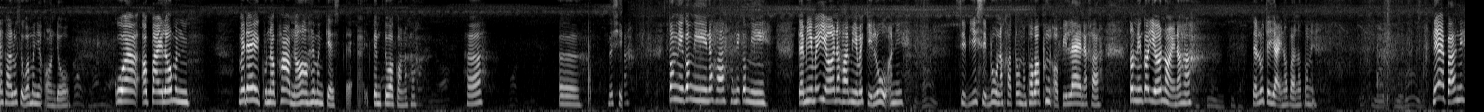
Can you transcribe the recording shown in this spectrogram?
นะคะ รู้สึกว่ามันยังอ่อนเดี๋ยวกลัวเอาไปแล้วมันไม่ได้คุณภาพเนาะให้มันแก่เอ่อเต็มตัวก่อนนะคะฮะเออได้ฉีดต้นนี้ก็มีนะคะ อันนี้ก็มี แต่มีไม่เยอะนะคะ มีไม่กี่ลูก อันนี้สิบยี่สิบลูกนะคะต้นนั้นเพราะว่าเพิ่งออกปีแรกนะคะต้นนี้ก็เยอะหน่อยนะคะ แต่ลูกจะใหญ่เนาะป้าเนาะต้นนี้ เนี่ยป้านี่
